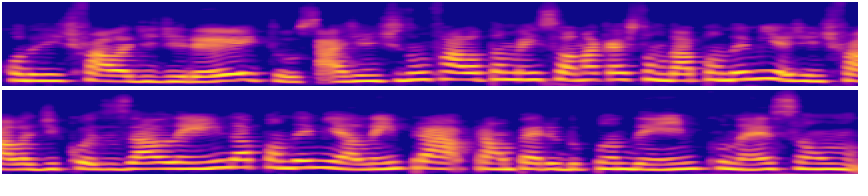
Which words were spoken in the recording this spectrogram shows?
quando a gente fala de direitos, a gente não fala também só na questão da pandemia, a gente fala de coisas além da pandemia, além para um período pandêmico, né? São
